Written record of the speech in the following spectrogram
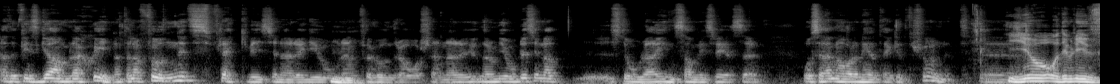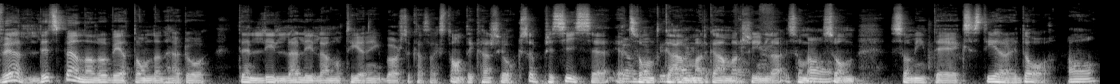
att det finns gamla skinn, att den har funnits fläckvis i den här regionen Mm. för hundra år sedan när, när de gjorde sina eh, stora insamlingsresor. Och sen har den helt enkelt försvunnit. Eh, Ja, och det blir ju väldigt spännande att veta om den här då, den lilla, lilla noteringen i Börs och Kazakstan. Det kanske också precis är ett Gammal sånt gammalt, gammalt Ja. skinnla som, Ja. som, som inte existerar idag. Ja.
